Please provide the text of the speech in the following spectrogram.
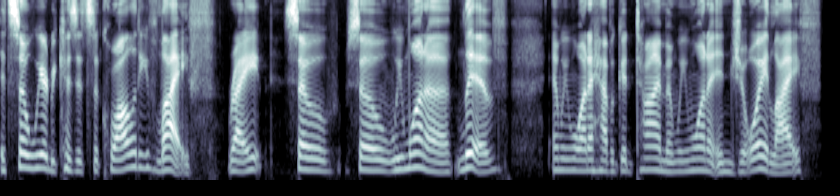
it's so weird because it's the quality of life right? So so we want to live and we want to have a good time and we want to enjoy life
